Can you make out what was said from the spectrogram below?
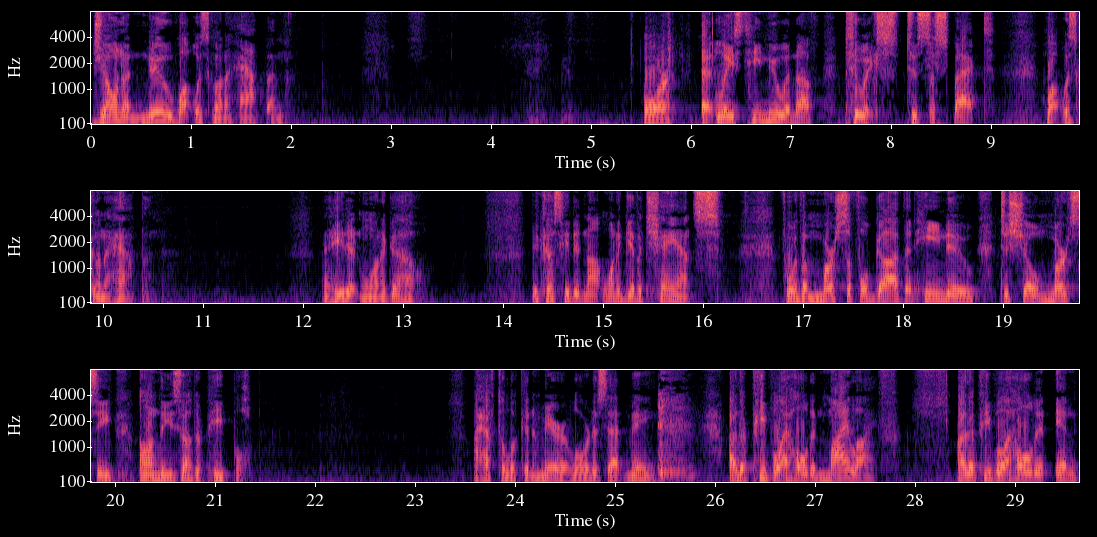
Jonah knew what was going to happen. Or at least he knew enough to, ex- to suspect what was going to happen. And he didn't want to go because he did not want to give a chance for the merciful God that he knew to show mercy on these other people. I have to look in a mirror. Lord, is that me? Are there people I hold in my life? Are there people I hold in, in,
